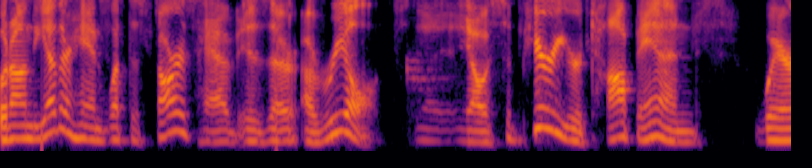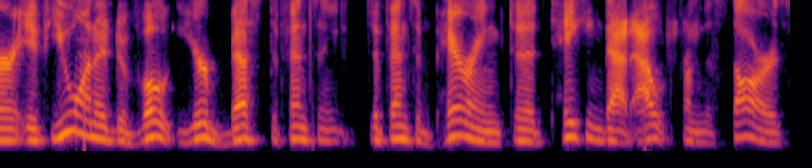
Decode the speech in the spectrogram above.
But on the other hand, what the Stars have is a, a real, you know, superior top end where if you want to devote your best defensive defensive pairing to taking that out from the Stars,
